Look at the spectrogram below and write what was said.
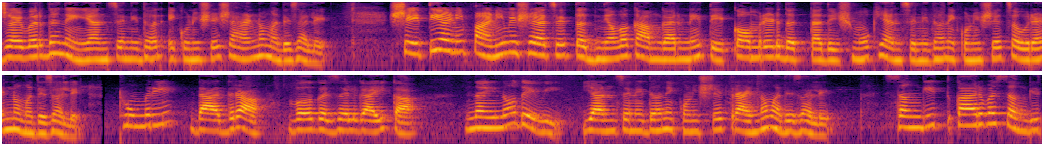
जयवर्धने यांचे निधन एकोणीसशे शहाण्णवमध्ये झाले. शेती आणि पाणी विषयाचे तज्ज्ञ व कामगार नेते कॉम्रेड दत्ता देशमुख यांचे निधन एकोणीसशे चौऱ्याण्णवमध्ये झाले. ठुमरी दादरा व गझल गायिका नैनो देवी यांचे निधन एकोणीसशे त्र्याण्णवमध्ये झाले. संगीतकार व संगीत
